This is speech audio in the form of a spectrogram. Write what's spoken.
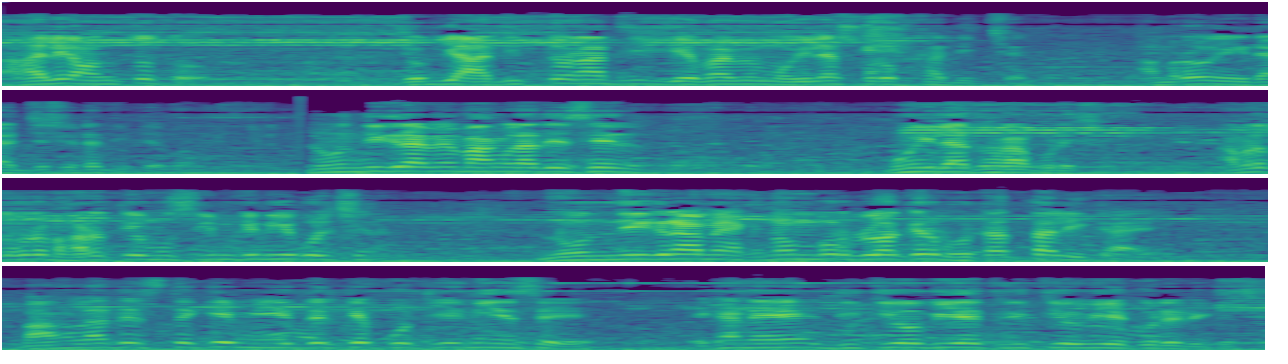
তাহলে অন্তত যোগী আদিত্যনাথজি যেভাবে মহিলা সুরক্ষা দিচ্ছেন, আমরাও এই রাজ্যে সেটা দিতে পারব। নন্দীগ্রামে বাংলাদেশের মহিলা ধরা পড়েছে। আমরা তো কোনো ভারতীয় মুসলিমকে নিয়ে বলছি না। নন্দীগ্রাম এক নম্বর ব্লকের ভোটার তালিকায় বাংলাদেশ থেকে মেয়েদেরকে পটিয়ে নিয়ে এসে এখানে দ্বিতীয় বিয়ে, তৃতীয় বিয়ে করে রেখেছে।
